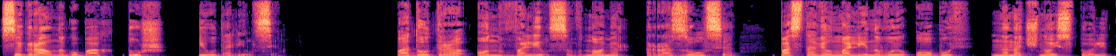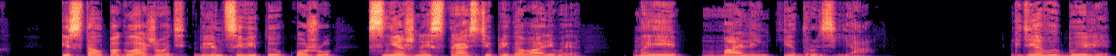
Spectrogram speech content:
сыграл на губах тушь и удалился. Под утро он ввалился в номер, разулся, поставил малиновую обувь на ночной столик и стал поглаживать глинцевитую кожу, с нежной страстью приговаривая «Мои маленькие друзья». «Где вы были?»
